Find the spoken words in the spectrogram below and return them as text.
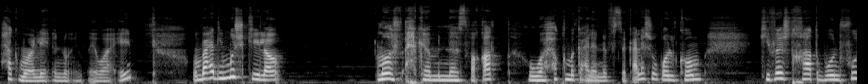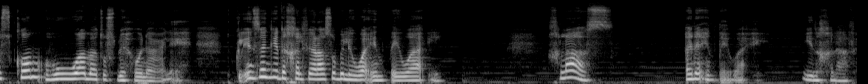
حكموا عليه أنه انطوائي. ومن بعد المشكلة ما في أحكام الناس فقط هو حكمك على نفسك. علاش نقول لكم؟ كيفاش تخاطبوا نفوسكم هو ما تصبحون عليه. كل انسان كيدخل في راسه باللي هو انطوائي. خلاص أنا انطوائي. يدخلها في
